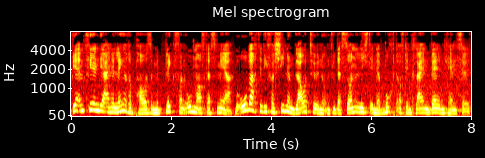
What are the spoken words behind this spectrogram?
Wir empfehlen dir eine längere Pause mit Blick von oben auf das Meer. Beobachte die verschiedenen Blautöne und wie das Sonnenlicht in der Bucht auf den kleinen Wellen tänzelt.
